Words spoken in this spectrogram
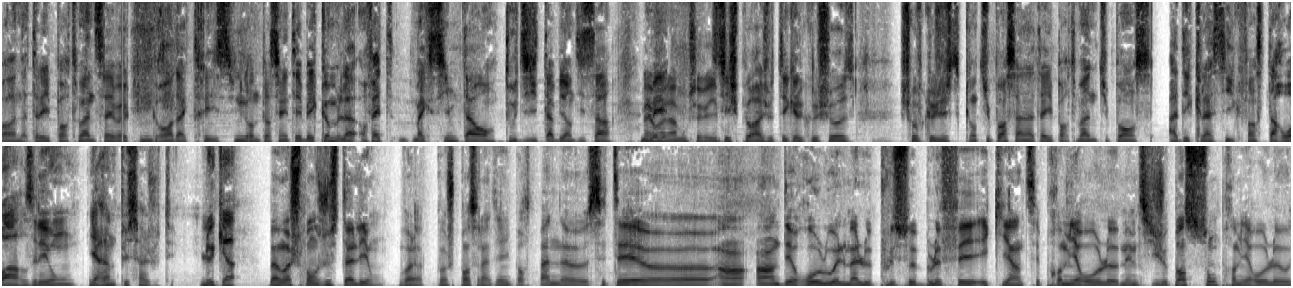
Oh, Nathalie Portman, ça évoque une grande actrice, une grande personnalité. Mais comme là, en fait, Maxime, t'as tout dit, t'as bien dit ça. Mais, voilà, mon chéri. Si je peux rajouter quelque chose, je trouve que juste quand tu penses à Nathalie Portman, tu penses à des classiques, enfin Star Wars, Léon, y a rien de plus à ajouter. Lucas. Bah moi je pense juste à Léon. Voilà, quand je pense à Nathalie Portman, euh, c'était euh, un, un des rôles où elle m'a le plus bluffé et qui est un de ses premiers rôles, même si je pense son premier rôle au,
